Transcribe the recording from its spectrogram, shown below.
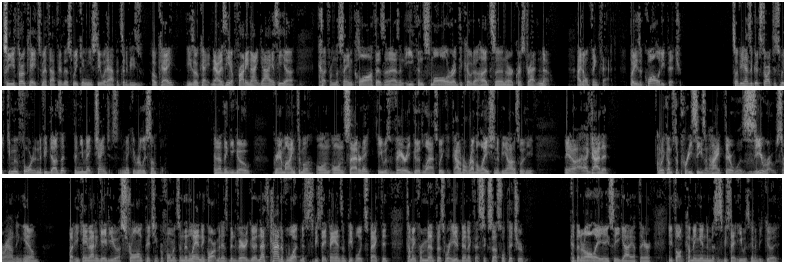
So you throw Cade Smith out there this weekend and you see what happens. And if he's okay, he's okay. Now, is he a Friday night guy? Is he a cut from the same cloth as, a, as an Ethan Small or a Dakota Hudson or Chris Stratton? No, I don't think that. But he's a quality pitcher. So if he has a good start this week, you move forward. And if he doesn't, then you make changes and make it really simple. And I think you go Graham Eintema on, on Saturday. He was very good last week. Kind of a revelation, to be honest with you. You know, a guy that when it comes to preseason hype, there was zero surrounding him but he came out and gave you a strong pitching performance. And then Landon Gartman has been very good. And that's kind of what Mississippi State fans and people expected coming from Memphis, where he had been a, a successful pitcher. had been an all AAC guy up there. You thought coming into Mississippi State he was going to be good.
